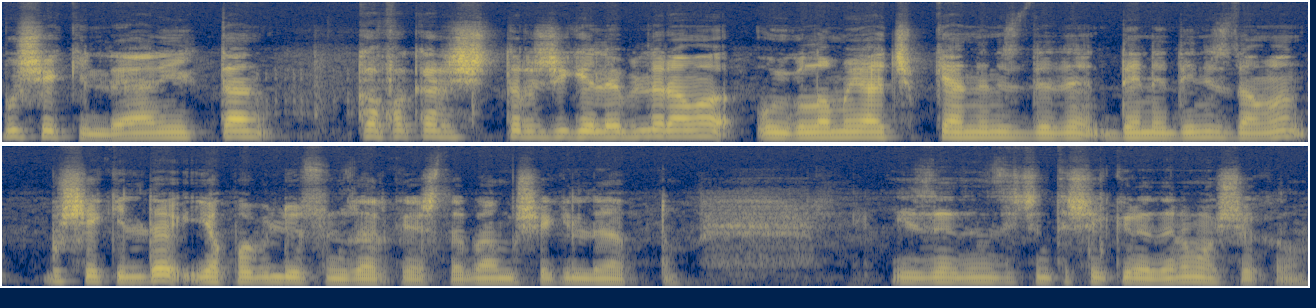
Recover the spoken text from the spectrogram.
Bu şekilde yani ilkten kafa karıştırıcı gelebilir ama uygulamayı açıp kendiniz de denediğiniz zaman bu şekilde yapabiliyorsunuz arkadaşlar. Ben bu şekilde yaptım. İzlediğiniz için teşekkür ederim. Hoşçakalın.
